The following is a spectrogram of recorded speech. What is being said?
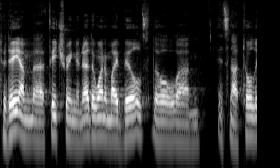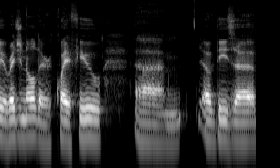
Today I'm uh, featuring another one of my builds, though um, it's not totally original. There are quite a few um, of these uh,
